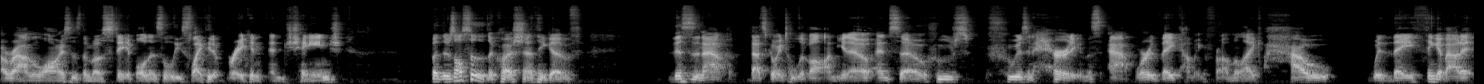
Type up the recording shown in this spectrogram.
around the longest is the most stable and is the least likely to break and, and change. But there's also the question I think of this is an app that's going to live on, you know, and so who's who is inheriting this app? Where are they coming from? Like how would they think about it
